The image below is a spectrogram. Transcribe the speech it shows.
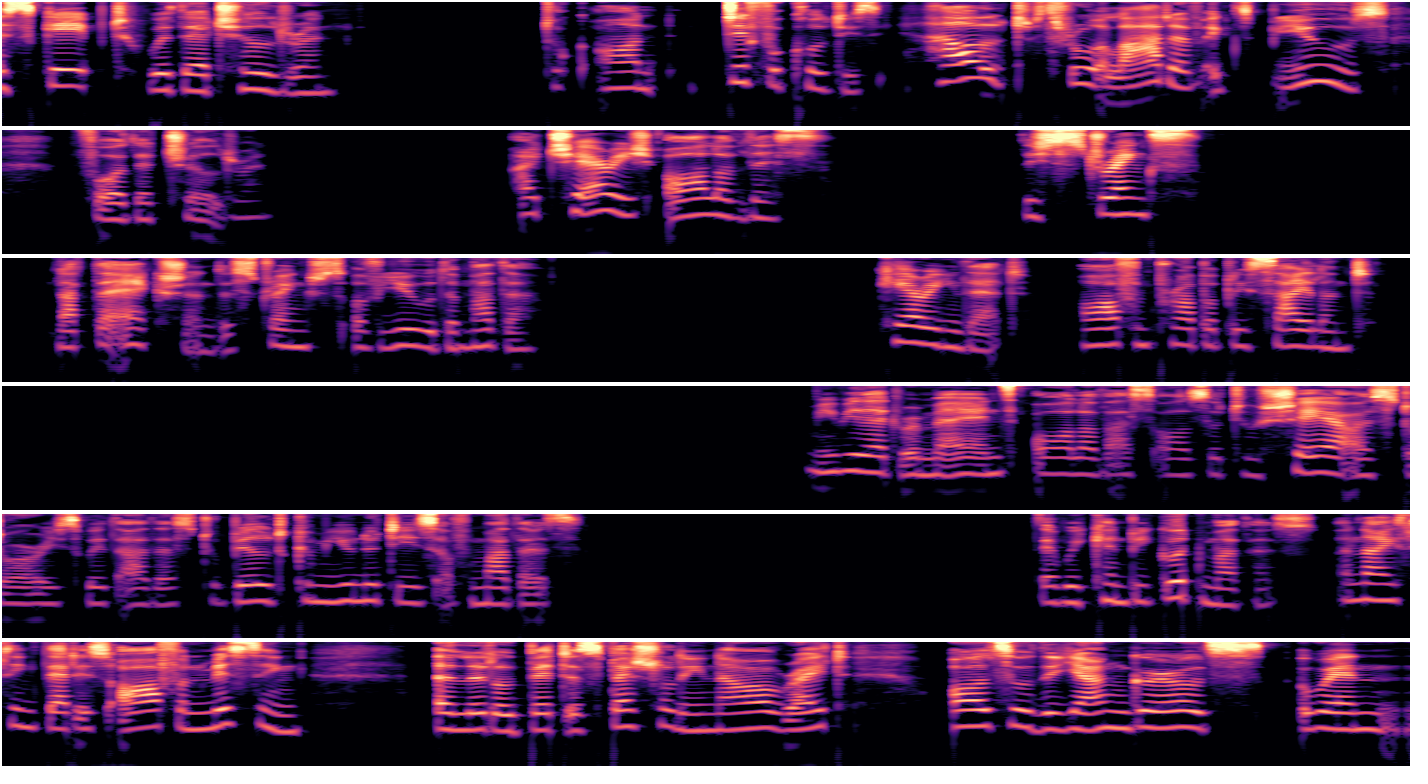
escaped with their children, took on difficulties, held through a lot of abuse for their children. I cherish all of this. The strength, not the action, the strength of you, the mother. Carrying that, often probably silent. Maybe that reminds all of us also to share our stories with others, to build communities of mothers that we can be good mothers. And I think that is often missing a little bit, especially now, right? Also, the young girls, when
